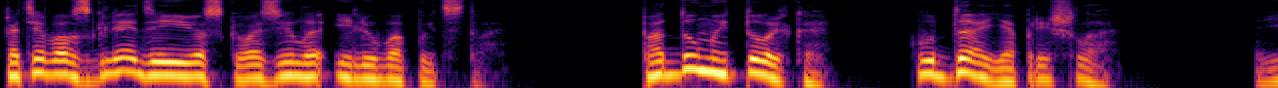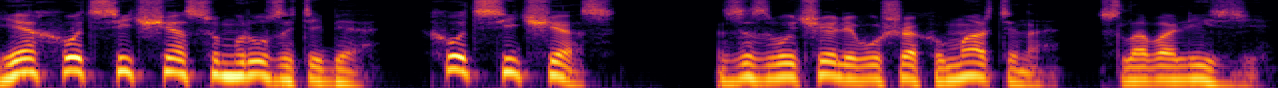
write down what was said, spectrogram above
хотя во взгляде ее сквозило и любопытство. «Подумай только, куда я пришла. Я хоть сейчас умру за тебя, хоть сейчас», — зазвучали в ушах у Мартина слова Лиззи.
